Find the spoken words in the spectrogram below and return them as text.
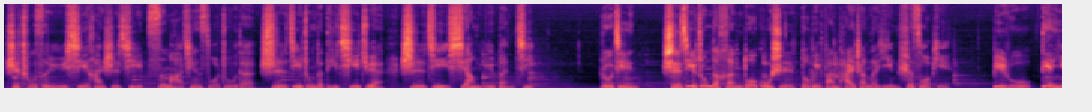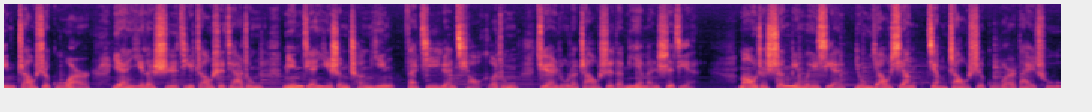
是出自于西汉时期司马迁所著的《史记》中的第七卷《史记·项羽本纪》。如今，《史记》中的很多故事都被翻拍成了影视作品。比如电影《赵氏孤儿》演绎了《史记·赵氏家》中民间医圣程婴在机缘巧合中卷入了赵氏的灭门事件，冒着生命危险用药箱将赵氏孤儿带出，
